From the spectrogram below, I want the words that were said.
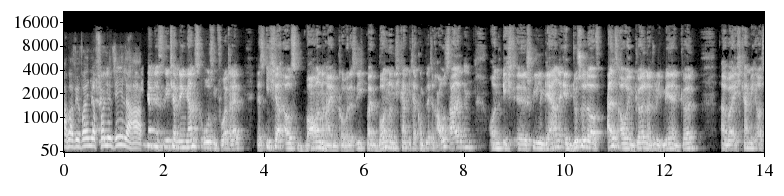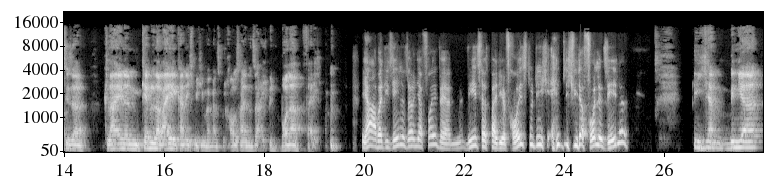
Aber wir wollen ja volle Seele haben. Ich habe hab den ganz großen Vorteil, dass ich ja aus Bornheim komme. Das liegt bei Bonn und ich kann mich da komplett raushalten. Und ich äh, spiele gerne in Düsseldorf als auch in Köln, natürlich mehr in Köln. Aber ich kann mich aus dieser kleinen Käbbelerei, kann ich mich immer ganz gut raushalten und sage, ich bin Bonner, fertig. Ja, aber die Seele sollen ja voll werden. Wie ist das bei dir? Freust du dich endlich wieder volle Seele? Ich hab, bin ja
